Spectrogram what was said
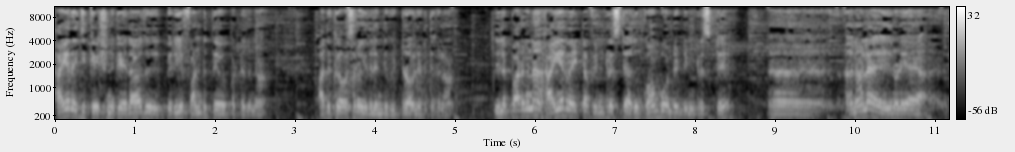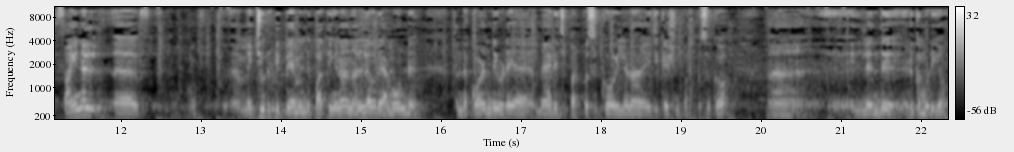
ஹையர் எஜுகேஷனுக்கு ஏதாவது பெரிய ஃபண்டு தேவைப்பட்டதுன்னா அதுக்கு அவசரம் இதுல விட்ராவல் எடுத்துக்கலாம். இதில் பாருங்கன்னா ஹையர் ரேட் ஆஃப் இன்ட்ரெஸ்ட் அதுவும் காம்பவுண்டட் இன்ட்ரெஸ்ட்டு அதனால் இதனுடைய ஃபைனல் மெச்சூரிட்டி பேமெண்ட் பார்த்தீங்கன்னா நல்ல ஒரு அமௌண்ட் அந்த குழந்தையுடைய மேரேஜ் பர்பஸுக்கோ இல்லைன்னா எஜுகேஷன் பர்பஸுக்கோ இதுலேருந்து எடுக்க முடியும்.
